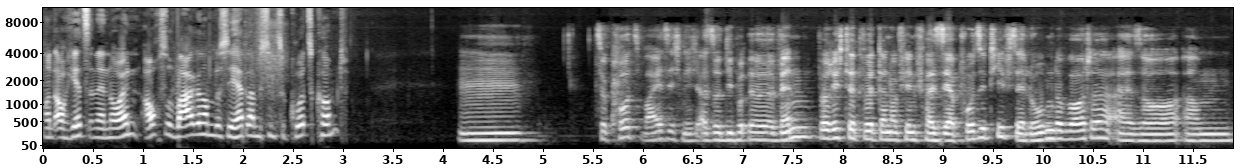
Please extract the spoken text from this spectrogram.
und auch jetzt in der neuen auch so wahrgenommen, dass die Hertha ein bisschen zu kurz kommt? Mm, Zu kurz weiß ich nicht. Also die, äh, wenn berichtet wird, dann auf jeden Fall sehr positiv, sehr lobende Worte. Also, ähm,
